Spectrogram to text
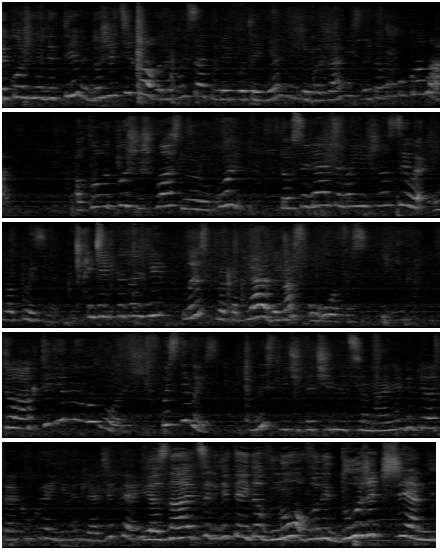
Для кожної дитини дуже цікаво написати найпотаємніше бажання Святого Миколая. А коли пишеш власною рукою, то вселяється магічна сила у написане. І тільки тоді лист потрапляє до нас у офіс. Так, ти вірно говориш. Ось дивись. Лист від читачів Національної бібліотеки України для дітей. Я знаю цих дітей давно, вони дуже чемні.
